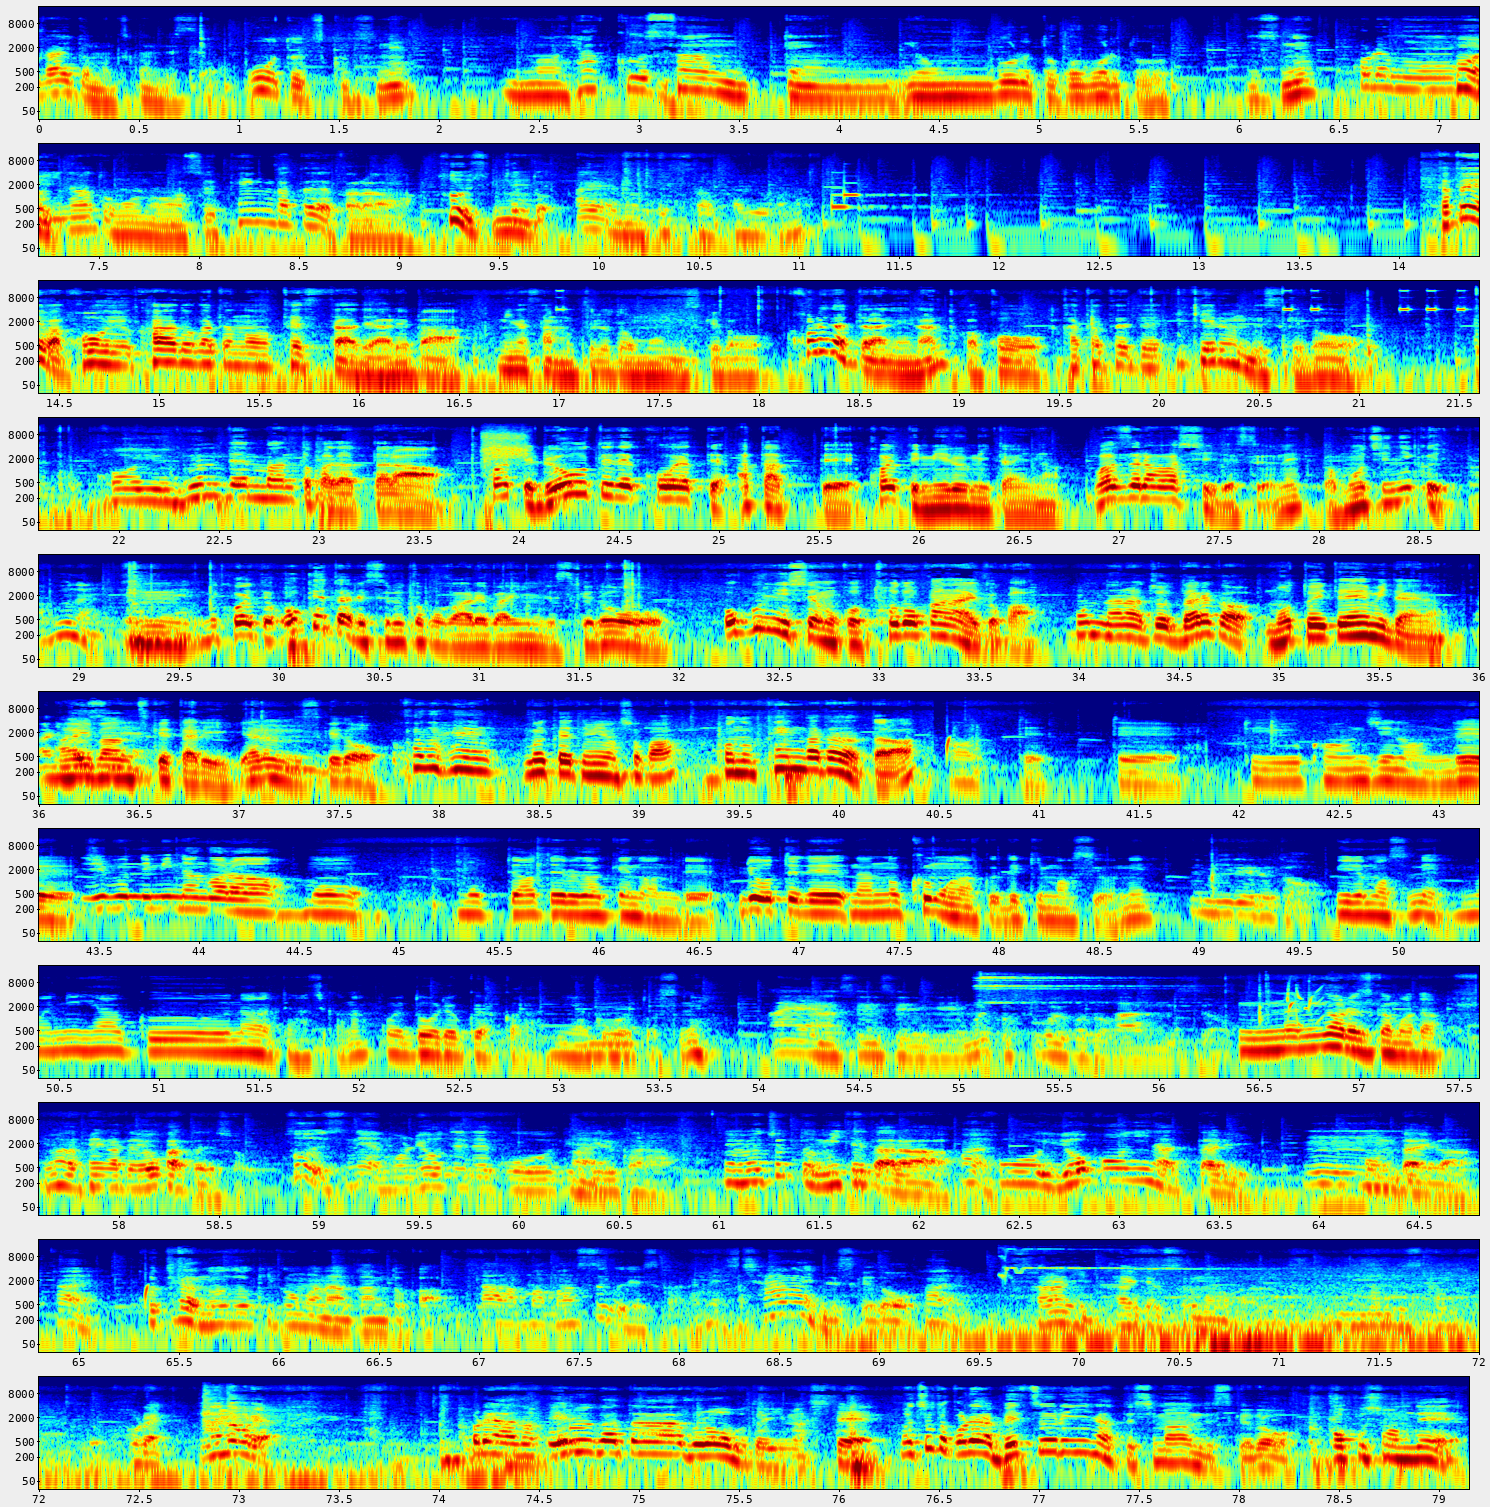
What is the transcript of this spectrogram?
ライトもつくんですよ。オートつくんですね。今 103.4V5V ですね。これね、はい、いいなと思うのはそれペン型やからそうですね。ちょっとあやのテスター借りようかな。例えばこういうカード型のテスターであれば皆さんもすると思うんですけどこれだったらねなんとかこう片手でいけるんですけどこういう分電盤とかだったら、こうやって両手でこうやって当たって、こうやって見るみたいな、煩わしいですよね。持ちにくい。危ないですね。うん。で、こうやって置けたりするとこがあればいいんですけど、奥にしてもこう届かないとか、ほんならちょっと誰か持っといて、みたいな、合板つけたりやるんですけど、うん、この辺、もう一回やってみましょうか。このペン型だったら？あってって、っていう感じなんで、自分で見ながら、もう、持って当てるだけなんで両手で何の苦もなくできますよね。で見れると。見れますね。今207.8かな。これ動力やから 200V ですね、あやや先生にねもう一個すごいことがあるんですよ。何があるんですかまだ？今のペン型良かったでしょ？そうですね。もう両手でこうできるから、はい、でもちょっと見てたら、はい、こう横になったり、本体が、はい、こっちから覗き込まなあかんとか。あまあまっすぐですからね。しゃあないんですけど、はい、さらに解決するものがあるんです何ですか？これ。なんだこれ？これあの L 型グローブと言いまして、まあ、ちょっとこれは別売りになってしまうんですけどオプションで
